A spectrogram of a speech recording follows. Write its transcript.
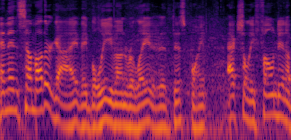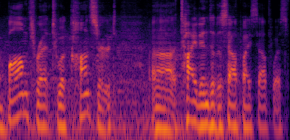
And then some other guy, they believe unrelated at this point, actually phoned in a bomb threat to a concert uh, tied into the South by Southwest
